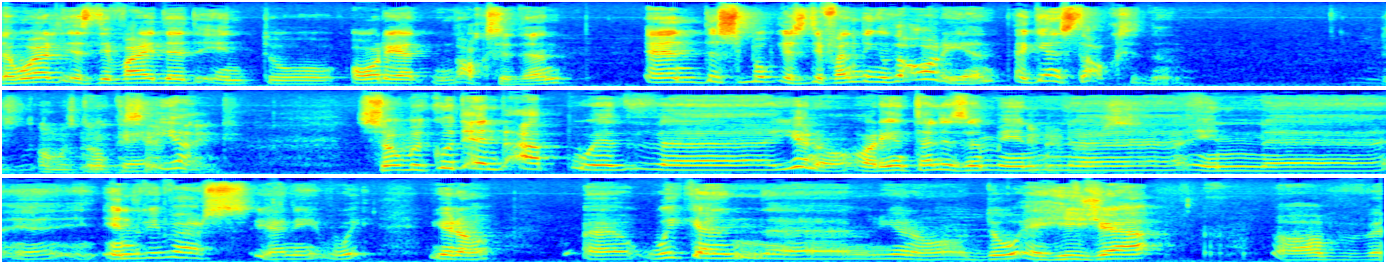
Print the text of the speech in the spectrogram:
the world is divided into Orient and Occident, and this book is defending the Orient against the Occident. It's almost doing Okay, the same yeah. thing. So we could end up with, uh, you know, Orientalism in In reverse. uh, in uh, in reverse. Yani we, you know, uh, we can, uh, you know, do a hijab of uh,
